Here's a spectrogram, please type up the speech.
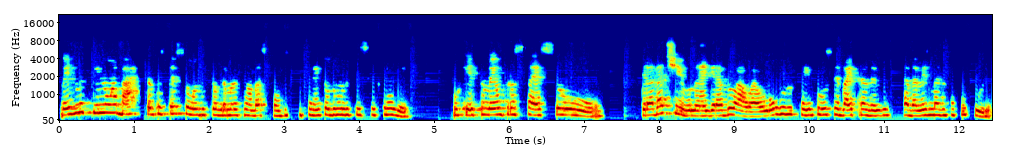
Mesmo que não abarque tantas pessoas o programa, no das contas, porque nem todo mundo quis se inscrever. Porque também é um processo gradativo, né? É gradual. Ao longo do tempo, você vai trazendo cada vez mais essa cultura.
